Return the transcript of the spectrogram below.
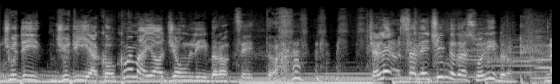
giudi- giudiaco. Come mai oggi ha un libro? Zitto. Cioè, lei sta leggendo dal suo libro. No,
